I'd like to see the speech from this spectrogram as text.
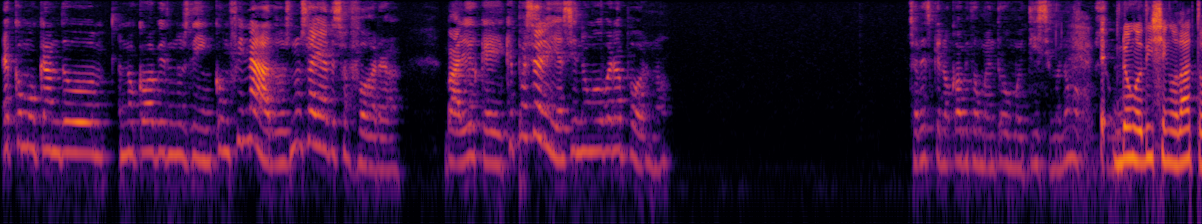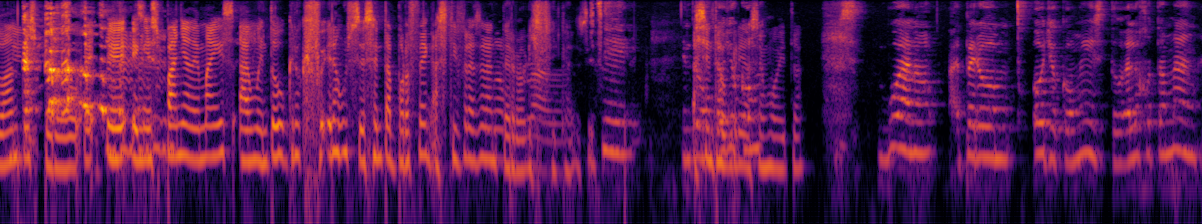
É como cando no COVID nos din confinados, non saiades afora. Vale, ok, que pasaría se non houbera porno? Sabes que no COVID aumentou moitísimo, non? O consumo. Eh, non o dixen o dato antes, pero eh, eh, en España, ademais, aumentou, creo que foi, era un 60%, as cifras eran no, terroríficas. Sí, sí. Entón, a xente aburríase con... moito. Bueno, pero ollo con isto, e logo tamén...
